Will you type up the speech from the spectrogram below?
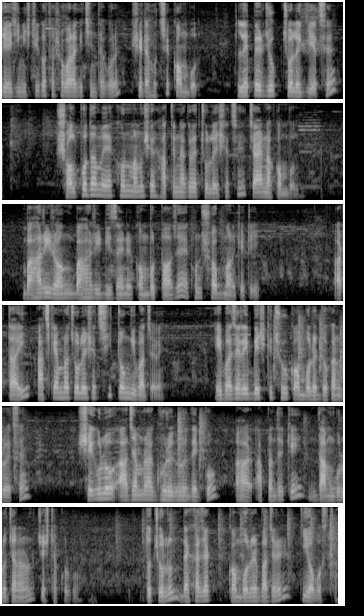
যে জিনিসটির কথা সবার আগে চিন্তা করে, সেটা হচ্ছে কম্বল। লেপের যুগ চলে গিয়েছে। স্বল্প দামে এখন মানুষের হাতে নাগালে চলে এসেছে চায়না কম্বল। বাহারি রং, বাহারি ডিজাইনের কম্বল পাওয়া যায় এখন সব মার্কেটেই। আর তাই আজকে আমরা চলে এসেছি টঙ্গী বাজারে। এই বাজারে বেশ কিছু কম্বলের দোকান রয়েছে। সেগুলো আজ আমরা ঘুরে ঘুরে দেখব আর আপনাদেরকে দামগুলো জানানোর চেষ্টা করব। তো চলুন দেখা যাক কম্বলের বাজারের কি অবস্থা।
